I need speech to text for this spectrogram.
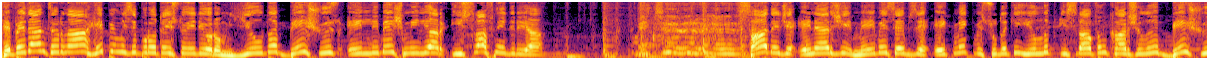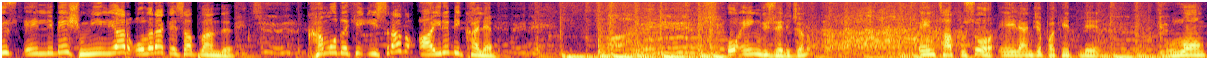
Tepeden tırnağa hepimizi protesto ediyorum. Yılda 555 milyar israf nedir ya? Sadece enerji, meyve sebze, ekmek ve sudaki yıllık israfın karşılığı 555 milyar olarak hesaplandı. Kamudaki israf ayrı bir kalem. O en güzeli canım. En tatlısı o. Eğlence paketli, long.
